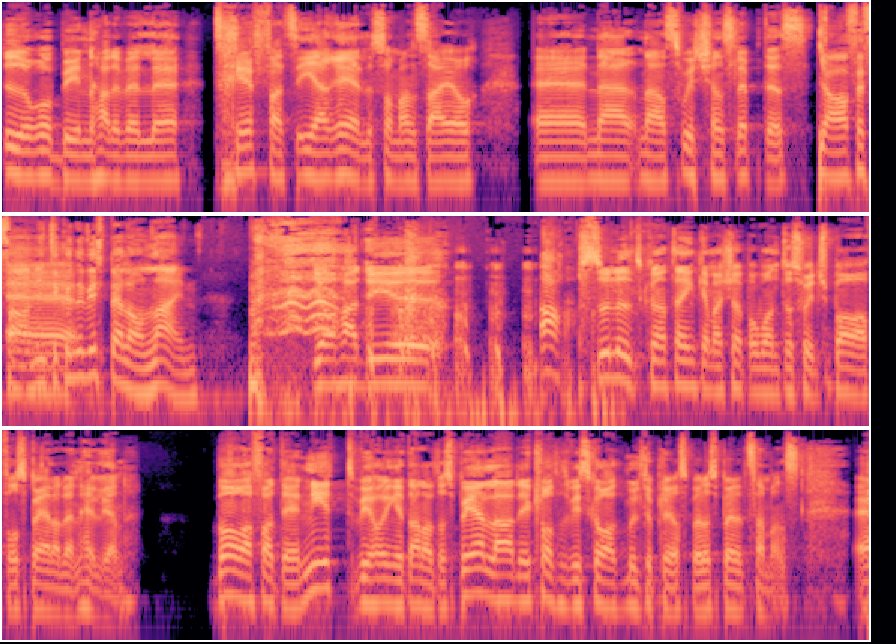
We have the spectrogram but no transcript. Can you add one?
du och Robin hade väl eh, träffats IRL som man säger, eh, när, när switchen släpptes. Ja för fan, inte Eh. kunde vi spela online. Jag hade ju absolut kunnat tänka mig att köpa One to Switch bara för att spela den helgen. Bara för att det är nytt, vi har inget annat att spela. Det är klart att vi ska ha ett multiplayer-spel och spela tillsammans. Eh,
